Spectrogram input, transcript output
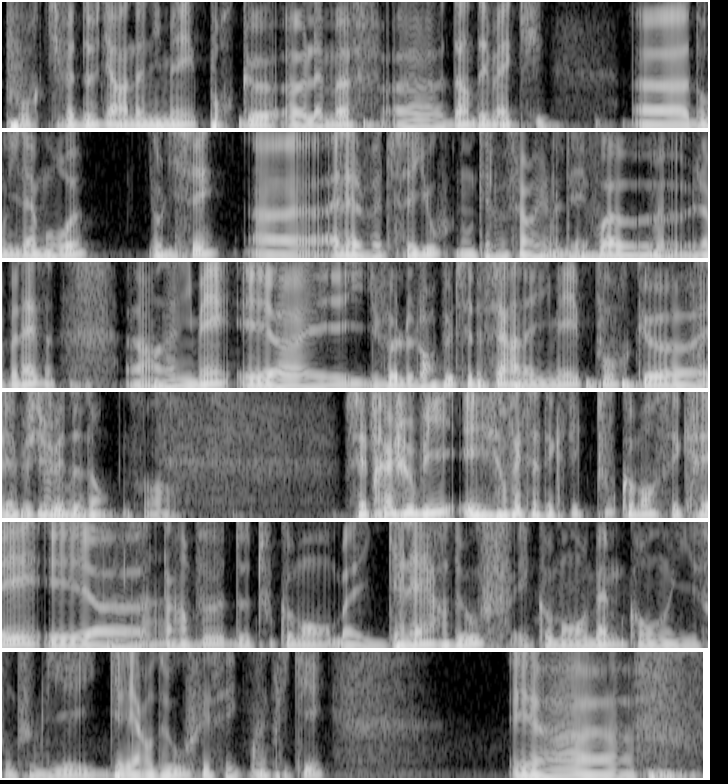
pour qui va devenir un animé pour que la meuf d'un des mecs dont il est amoureux au lycée, euh, elle, elle veut être seiyuu, donc elle veut faire une des voix euh, japonaises euh, en animé, et, et ils veulent leur but, c'est de faire un animé pour que elle Qu'elle puisse puisse jouer dedans. Oh. C'est très choubi et en fait ça t'explique tout comment c'est créé et euh, Ah. t'as un peu de tout comment bah, ils galèrent de ouf et comment même quand ils sont publiés ils galèrent de ouf et c'est compliqué et euh, pff,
